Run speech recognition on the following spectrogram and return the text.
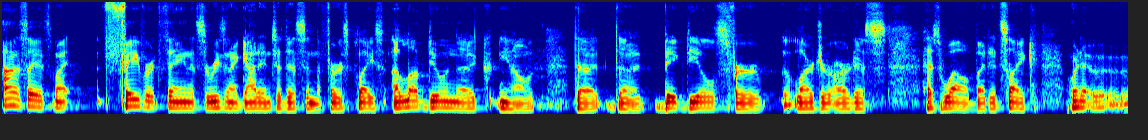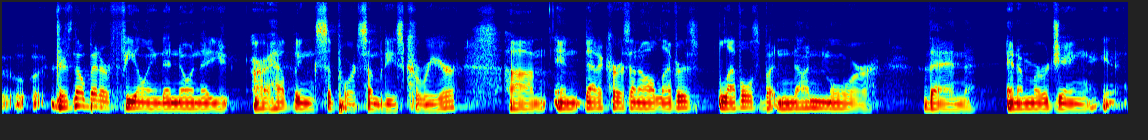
honestly, it's my favorite thing. That's the reason I got into this in the first place. I love doing the, you know, the the big deals for larger artists as well. But it's like when it, there's no better feeling than knowing that you are helping support somebody's career, um, and that occurs on all levels levels, but none more than an emerging.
